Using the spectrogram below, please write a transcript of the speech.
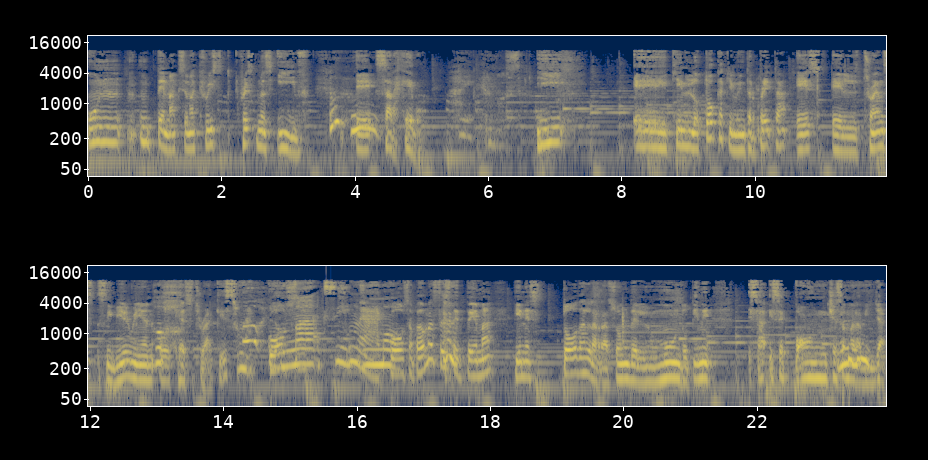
un, un tema que se llama Chris- Christmas Eve, eh, Sarajevo. Ay, hermosa. Y eh, quien lo toca, quien lo interpreta es el Trans-Siberian Orchestra, que es una Lo cosa, una cosa, pero además este tema tienes toda la razón del mundo, tiene esa, ese ponche, esa maravilla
